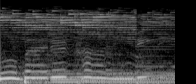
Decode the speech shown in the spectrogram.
দুবার খামিরি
